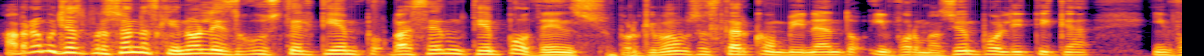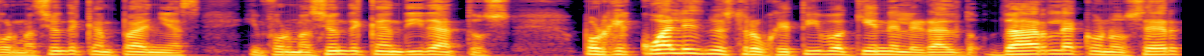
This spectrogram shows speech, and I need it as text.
Habrá muchas personas que no les guste el tiempo. Va a ser un tiempo denso porque vamos a estar combinando información política, información de campañas, información de candidatos. Porque ¿cuál es nuestro objetivo aquí en el Heraldo? Darle a conocer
